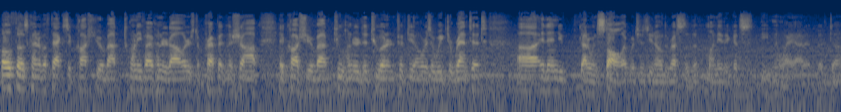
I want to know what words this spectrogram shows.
both those kind of effects. It cost you about twenty five hundred dollars to prep it in the shop. It costs you about two hundred to two hundred and fifty dollars a week to rent it, uh, and then you've got to install it, which is, you know, the rest of the money that gets eaten away at it. But, uh,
